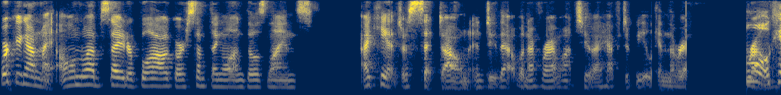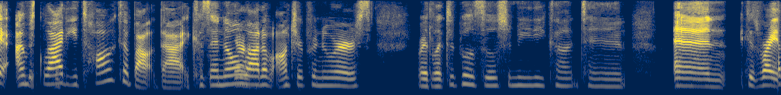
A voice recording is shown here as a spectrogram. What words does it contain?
working on my own website or blog or something along those lines. I can't just sit down and do that whenever I want to. I have to be in the right. Oh, okay. I'm glad you talked about that because I know yeah. a lot of entrepreneurs right like to build social media content and because right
